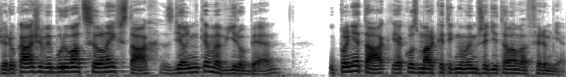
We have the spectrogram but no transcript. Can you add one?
že dokáže vybudovat silný vztah s dělníkem ve výrobě Úplně tak, jako s marketingovým ředitelem ve firmě.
